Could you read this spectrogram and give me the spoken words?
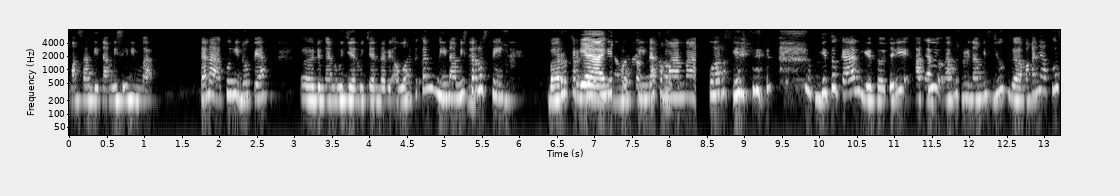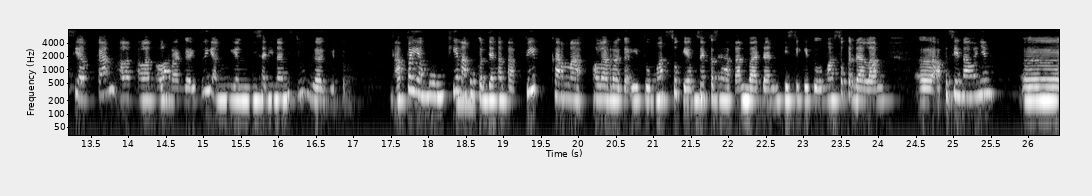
masalah dinamis ini, Mbak. Karena aku hidup ya eh, dengan ujian-ujian dari Allah itu kan dinamis Ya. terus nih. Baru kerja ini iya, harus betul, pindah betul. ke mana, aku harus gini. gitu kan gitu. Jadi aku Ya. harus dinamis juga. Makanya aku siapkan alat-alat olahraga itu yang yang bisa dinamis juga gitu. Apa yang mungkin Hmm. aku kerjakan tapi karena olahraga itu masuk ya, misalnya kesehatan badan fisik itu masuk ke dalam eh, apa sih namanya? eh,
